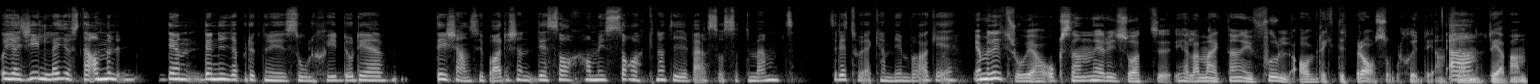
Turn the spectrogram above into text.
Och jag gillar just det, ja, men den, den nya produkten är ju solskydd och det, det känns ju bra. Det, kän, det sak, har man ju saknat i Versos sortiment. Så det tror jag kan bli en bra grej. Ja men det tror jag och sen är det ju så att hela marknaden är ju full av riktigt bra solskydd egentligen redan.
